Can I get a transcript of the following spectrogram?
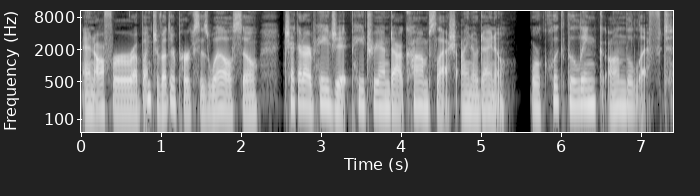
and offer a bunch of other perks as well. So check out our page at patreon.com slash iknowdino or click the link on the left.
